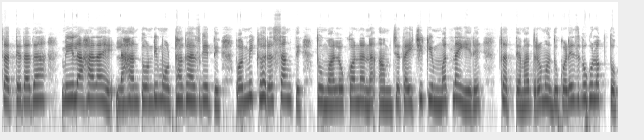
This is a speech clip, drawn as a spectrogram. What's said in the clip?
सत्यदादा मी लहान आहे. लहान तोंडी मोठा घास घेते. पण मी खरंच सांगते तुम्हा लोकांना ना आमच्या ताईची किंमत नाही आहे रे. सत्य मात्र मधूकडेच बघू लागतो.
